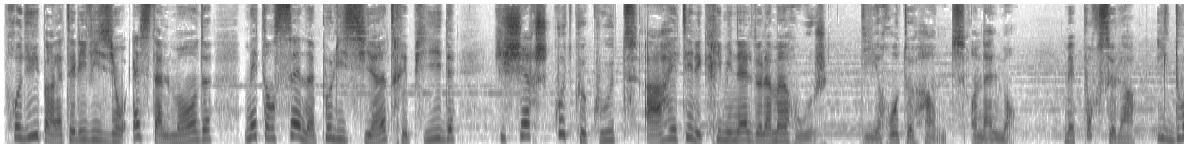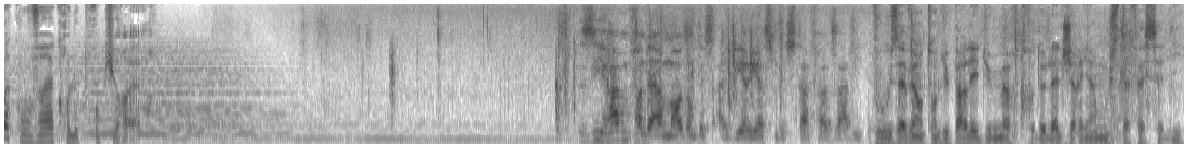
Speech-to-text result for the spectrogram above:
produit par la télévision est-allemande, met en scène un policier intrépide qui cherche coûte que coûte à arrêter les criminels de la main rouge, dit Rote Hand en allemand. Mais pour cela, il doit convaincre le procureur. Vous avez entendu parler du meurtre de l'Algérien Mustafa Sadi.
